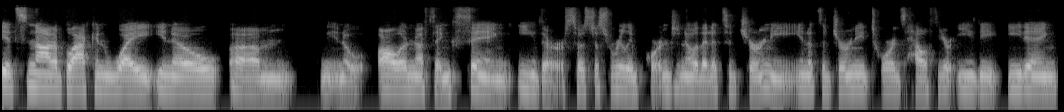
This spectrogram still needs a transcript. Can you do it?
it's not a black and white you know um, you know all or nothing thing either. So it's just really important to know that it's a journey you know it's a journey towards healthier eating eating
